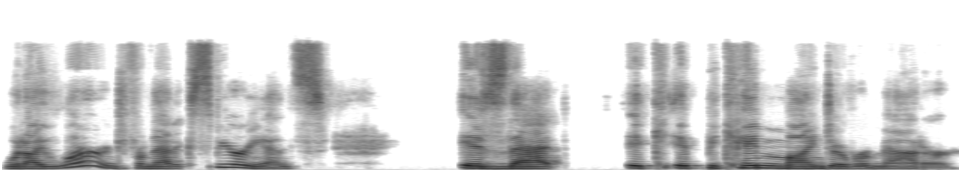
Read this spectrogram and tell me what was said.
what i learned from that experience is that it it became mind over matter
